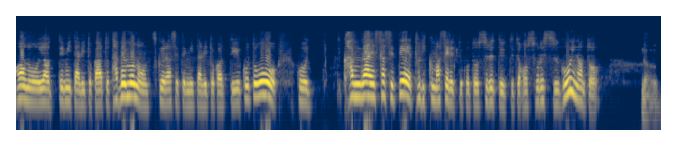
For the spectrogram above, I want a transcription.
あの、やってみたりとか、あと食べ物を作らせてみたりとかっていうことを、こう、考えさせて取り組ませるってことをするって言ってて、あ、それすごいなと。なるほど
